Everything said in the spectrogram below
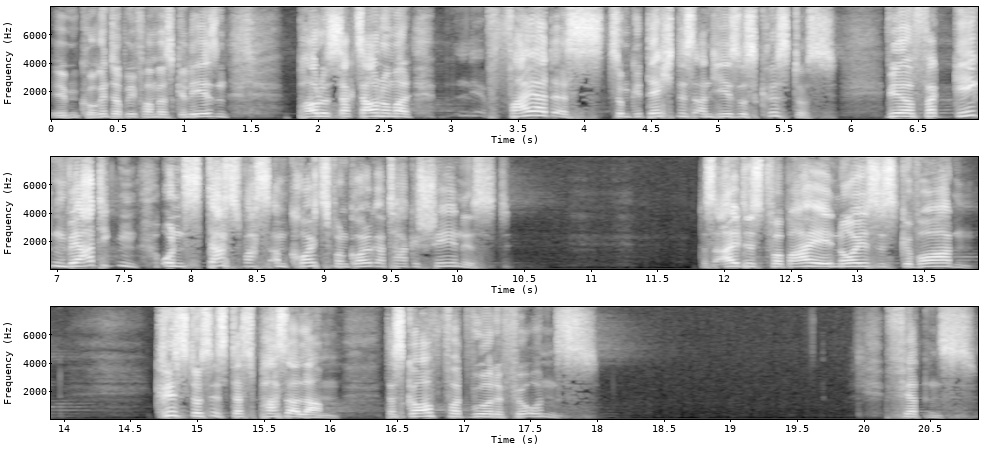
Im Korintherbrief haben wir es gelesen. Paulus sagt es auch nochmal, feiert es zum Gedächtnis an Jesus Christus. Wir vergegenwärtigen uns das, was am Kreuz von Golgatha geschehen ist. Das Alte ist vorbei, Neues ist geworden. Christus ist das Passalam, das geopfert wurde für uns. Viertens,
